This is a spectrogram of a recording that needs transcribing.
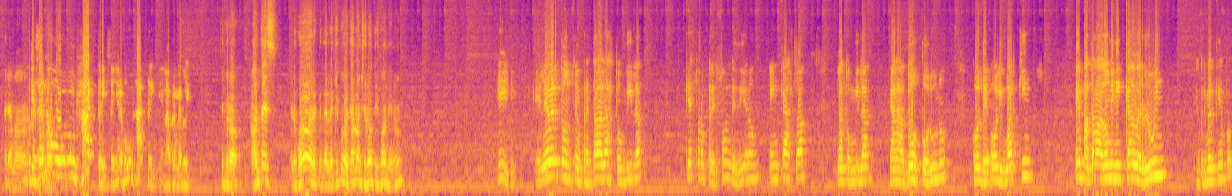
Estaría más... Porque que más- hubo un hack trick, señores, hubo un hack trick en la Premier League. Sí, pero antes, el juego del, del equipo de Carlo Ancelotti, Juan, ¿no? Y el Everton se enfrentaba al Aston Villa. Qué sorpresón les dieron en casa. El Aston Villa gana 2 por 1. Gol de Oli Watkins. Empataba Dominic Calvert-Lewin en el primer tiempo.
